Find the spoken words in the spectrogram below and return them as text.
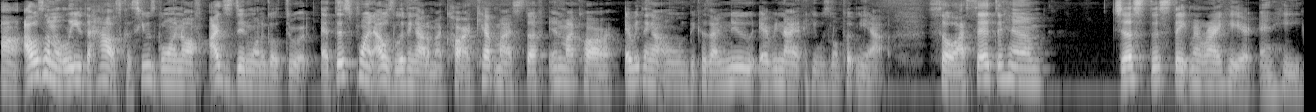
uh, I was going to leave the house because he was going off. I just didn't want to go through it. At this point, I was living out of my car. I kept my stuff in my car, everything I owned, because I knew every night he was going to put me out. So I said to him, just this statement right here, and he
